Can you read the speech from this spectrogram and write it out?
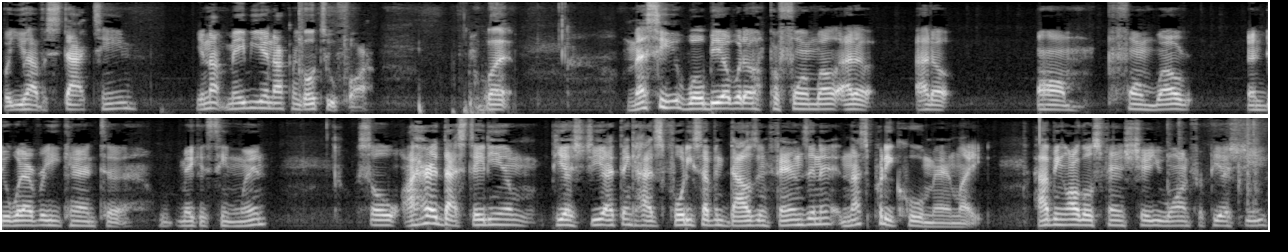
but you have a stacked team, you're not maybe you're not gonna go too far. But Messi will be able to perform well at a at a um perform well and do whatever he can to make his team win. So I heard that stadium PSG I think has 47,000 fans in it and that's pretty cool man like having all those fans cheer you on for PSG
